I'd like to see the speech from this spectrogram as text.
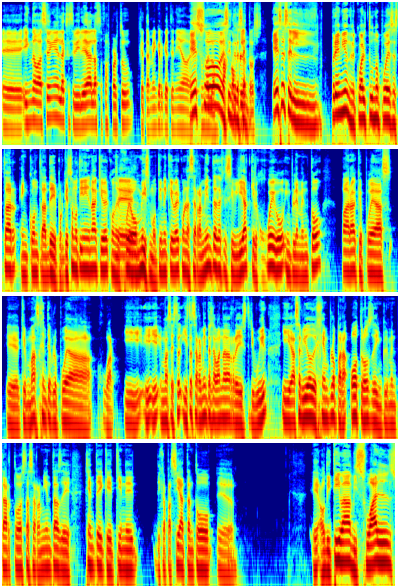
Eh, innovación en la accesibilidad de Last of Us Part 2, que también creo que ha tenido. Eso es interesante. Ese es el premio en el cual tú no puedes estar en contra de, porque eso no tiene nada que ver con el juego mismo, tiene que ver con las herramientas de accesibilidad que el juego implementó para que puedas, eh, que más gente lo pueda jugar. Y, más y estas herramientas la van a redistribuir y ha servido de ejemplo para otros de implementar todas estas herramientas de gente que tiene discapacidad tanto eh, eh, auditiva, visual,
